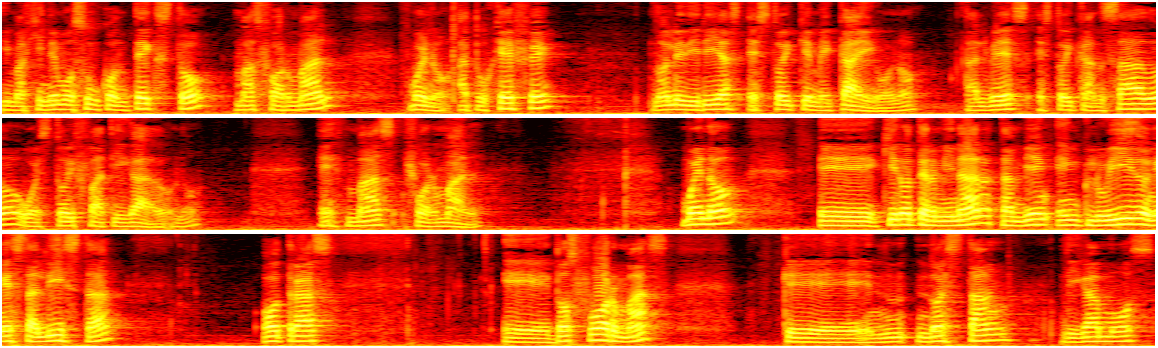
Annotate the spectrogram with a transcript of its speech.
Imaginemos un contexto más formal. Bueno, a tu jefe no le dirías estoy que me caigo, ¿no? Tal vez estoy cansado o estoy fatigado, ¿no? Es más formal. Bueno, eh, quiero terminar. También he incluido en esta lista otras eh, dos formas que no están, digamos,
